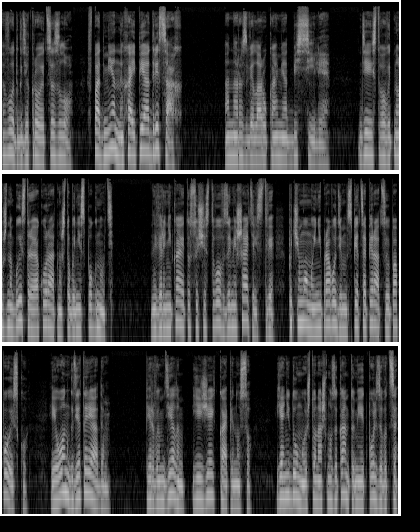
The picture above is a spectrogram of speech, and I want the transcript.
Вот где кроется зло. В подменных IP-адресах. Она развела руками от бессилия. Действовать нужно быстро и аккуратно, чтобы не спугнуть. Наверняка это существо в замешательстве, почему мы не проводим спецоперацию по поиску. И он где-то рядом. Первым делом езжай к Капинусу. Я не думаю, что наш музыкант умеет пользоваться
